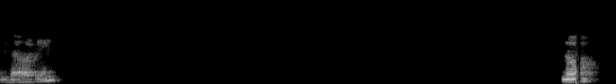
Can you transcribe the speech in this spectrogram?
in the audience? No?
